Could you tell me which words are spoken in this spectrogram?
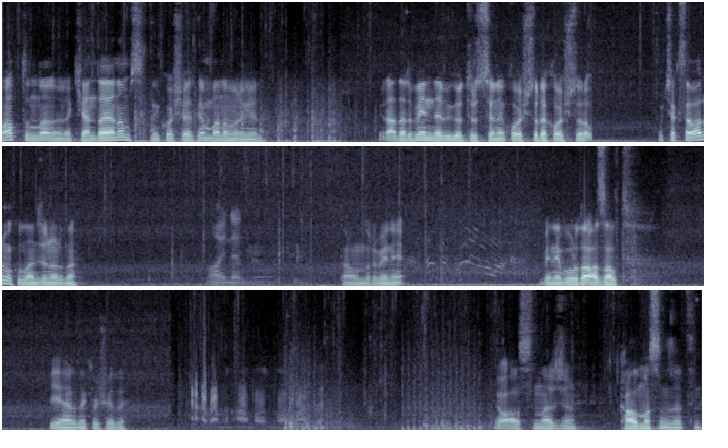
Ne yaptın lan öyle? Kendi ayağına mı sıktın koşarken bana mı öyle geldi? Birader beni de bir götürsene koştura koştura. Uçak savar mı kullanacaksın orada? Aynen. Tamamdır beni beni burada azalt. Bir yerde köşede. Yo alsınlar canım. Kalmasın zaten.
